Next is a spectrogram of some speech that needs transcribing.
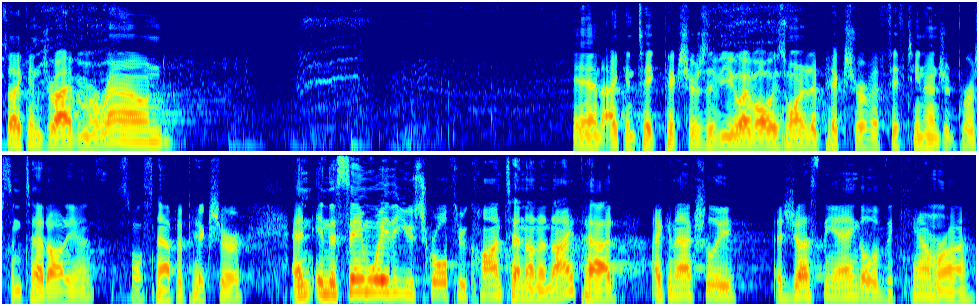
So I can drive him around and I can take pictures of you. I've always wanted a picture of a 1,500 person TED audience, so I'll snap a picture. And in the same way that you scroll through content on an iPad, I can actually adjust the angle of the camera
